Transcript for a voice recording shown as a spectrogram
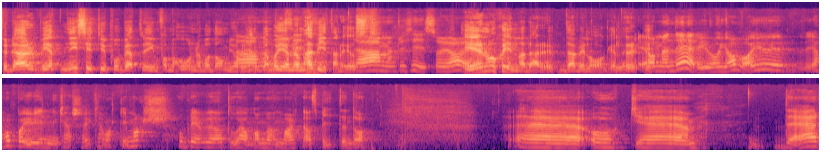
För där vet, ni sitter ju på bättre information än vad de gör Ja, egentligen vad gäller de här bitarna just. Ja, men precis. Och jag, Är det någon skillnad där, där vid lag? Eller? Ja men det är det ju och jag var ju, jag hoppade ju in kanske kan varit i mars och blev, jag tog hand om den marknadsbiten då. Eh, och eh, där,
